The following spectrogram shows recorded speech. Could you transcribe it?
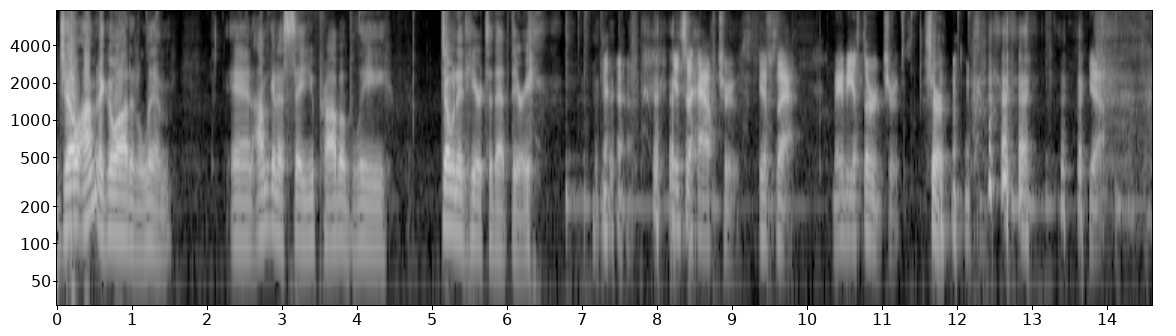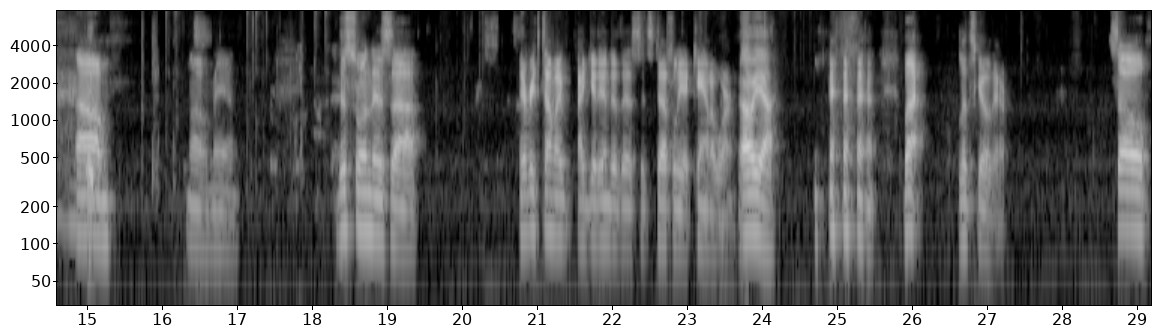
Joe, I'm going to go out on a limb, and I'm going to say you probably don't adhere to that theory. it's a half truth, if that, maybe a third truth. Sure. yeah. Um, oh man, this one is. Uh, every time I, I get into this, it's definitely a can of worms. Oh yeah. but let's go there. So,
